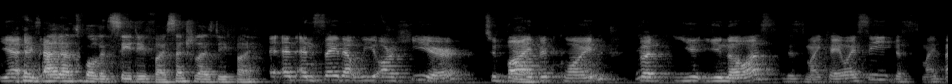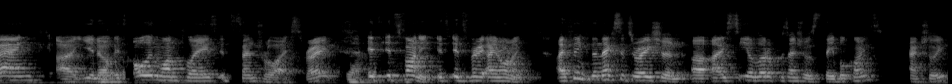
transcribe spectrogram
Yeah, I think exactly. Binance called it CeDeFi, centralized DeFi. And, and say that we are here to buy yeah. Bitcoin, but you you know us. This is my KYC. This is my bank. Uh, you know, yeah. it's all in one place. It's centralized, right? Yeah. It, it's funny. It's it's very ironic. I think the next iteration, uh, I see a lot of potential with stablecoins actually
